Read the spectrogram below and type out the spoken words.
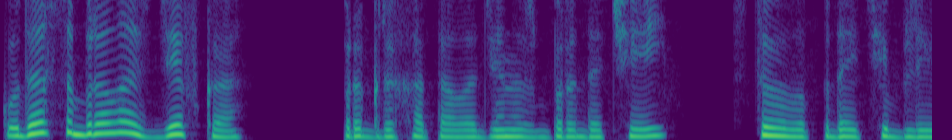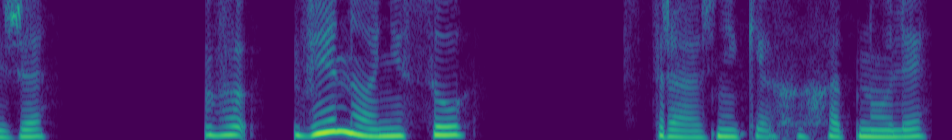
«Куда собралась девка?» — прогрохотал один из бородачей. Стоило подойти ближе. «В вино несу». Стражники хохотнули.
